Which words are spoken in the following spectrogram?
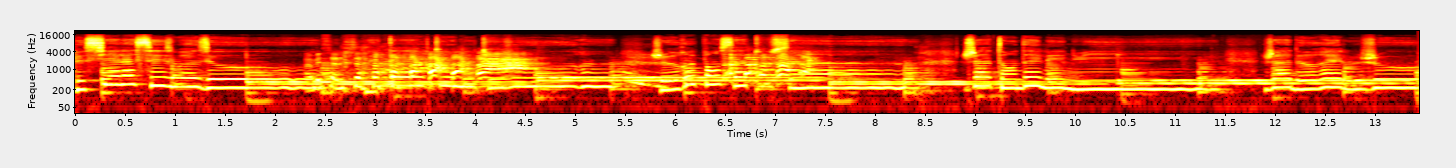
Le ciel a ses oiseaux. Ah mais ça me sert. La terre tourne toujours. Je repense à tout ça. J'attendais les nuits. J'adorais le jour.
